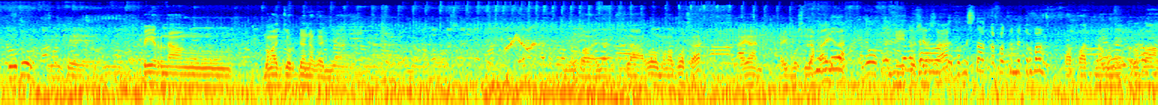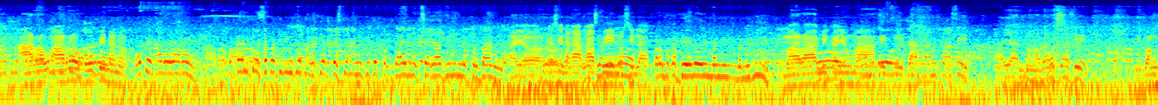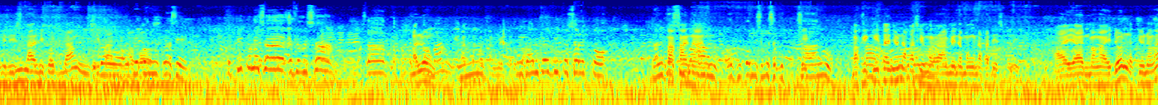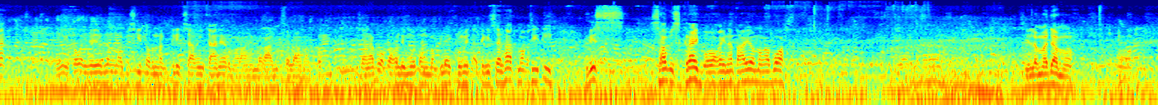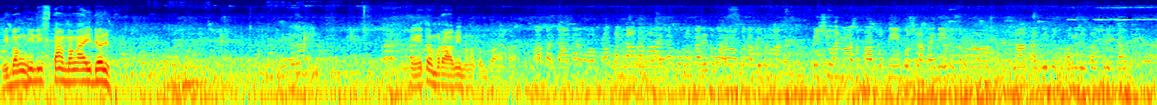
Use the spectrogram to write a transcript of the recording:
pwede. Okay. Pair ng mga Jordan na ganyan. Ayan, mga boss. New Balance. Klaro mga boss ha. Ayan, kay Boss Lakay ha. Dito siya sa Bangista, tapat na Metrobank. tapat ng Metrobank. Araw-araw open ano. Open araw-araw. Pag ganito sa Badilinggo, malaki ang pwesto namin dito pag dahil nagsarado yung Metrobank. Ayun, kasi nakakabelo sila. Para makabelo yung mamili. Marami kayong Marami kayo, makikita. Maraming klase. Ayan mga boss. Ibang hilista likod lang, Ito, isipan mga boss. At dito lang sa, ano, sa, sa tapat ng Metrobank. sa tapat ng Kung Metrobank. galing kayo dito sa Recto, galing kayo sa Kakanan. Simbahan, o dito mismo sa, sa ano. Makikita nyo na kasi marami namang nakadisplay. Ayan mga idol, at yun na nga. Kung ikaw ay ngayon lang nabisita o nag-click sa aking channel, maraming maraming salamat po. Sana po kakalimutan mag-like, comment at higit sa lahat mga city. Please subscribe. Okay na tayo mga boss. Sila madam oh. oh. Ibang hilista mga idol. Eh, ito marami mga pambata. Ah, pandakan. Oh. Parang pandakan mga isa pumunta rito para mapagabi ng mga presyuhan mga sapatos ni Boss Lakay dito sa mga latag dito sa Pangilitan Street.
